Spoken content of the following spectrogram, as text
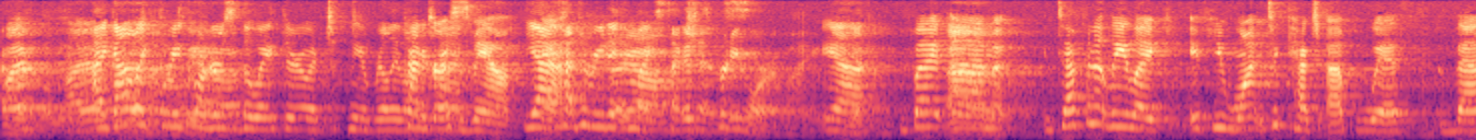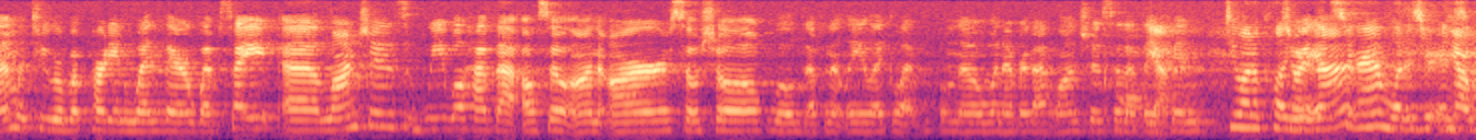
I, I got like three yeah. quarters of the way through. It took me a really long time. Kind of grosses me out. Yeah, I had to read it in like Yeah. sections. It's pretty horrifying. Yeah. But um, definitely, like, if you want to catch up with them, with Two Girl Book Party, and when their website uh, launches, we will have that also on our social. We'll definitely like let people know whenever that launches, so that they Yeah. can. Do you want to plug Join your that? Instagram? What is your Instagram? Yeah,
